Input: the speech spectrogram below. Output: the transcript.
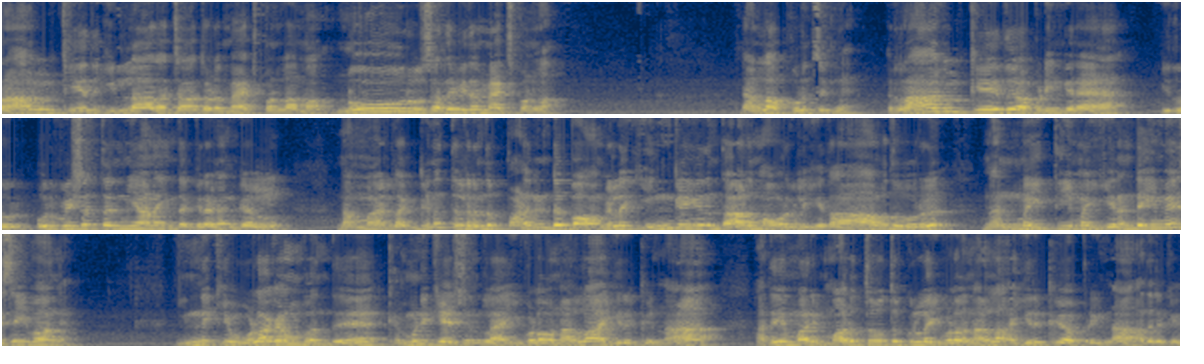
ராகு கேது இல்லாத ஜாதத்தோட மேட்ச் பண்ணலாமா? நூறு சதவீதம் மேட்ச் பண்ணலாம். நல்லா புரிஞ்சுக்குங்க. ராகு கேது அப்படிங்கிற இது ஒரு ஒரு விஷத்தன்மையான இந்த கிரகங்கள் நம்ம லக்னத்திலிருந்து பன்னிரெண்டு பாவங்களில் எங்கே இருந்தாலும் அவர்கள் ஏதாவது ஒரு நன்மை தீமை இரண்டையுமே செய்வாங்க. இன்னைக்கு உலகம் வந்து கம்யூனிகேஷனில் இவ்வளோ நல்லா இருக்குன்னா அதே மாதிரி மருத்துவத்துக்குள்ளே இவ்வளோ நல்லா இருக்குது அப்படின்னா அதற்கு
